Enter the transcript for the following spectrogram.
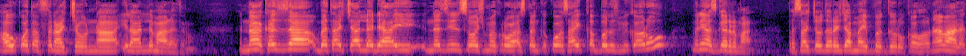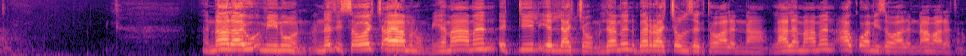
አውቆ ጠፍናቸውና ይላል ማለት ነው እና ከዛ በታች ያለ ዳይ እነዚህን ሰዎች መክሮ አስጠንቅቆ ሳይቀበሉት ቢቀሩ ምን ያስገርማል? በእሳቸው ደረጃ የማይበገሩ ከሆነ ማለት ነው። እና ላ ዩእሚኑን እነዚህ ሰዎች አያምኑም። የማመን እድል የላቸውም። ለምን? በራቸውን ዘግተዋልና ላለማመን አቋም ይዘዋልና ማለት ነው።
